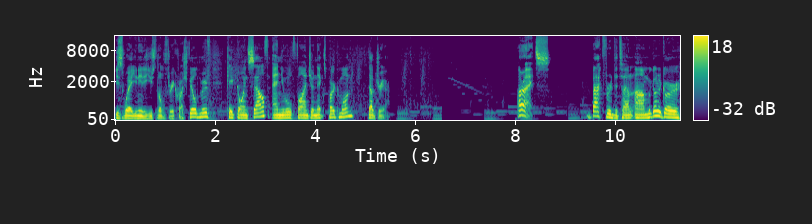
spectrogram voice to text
is where you need to use the level 3 Crush Field move. Keep going south and you will find your next Pokemon, Dugtrio. Alright, back through the town. Um, we gotta go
